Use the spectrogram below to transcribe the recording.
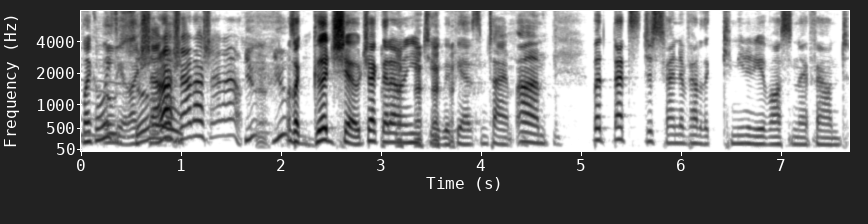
like a week ago. Like shout out, shout out, shout out. It was a good show. Check that out on YouTube if you have some time. Um, but that's just kind of how the community of Austin I found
